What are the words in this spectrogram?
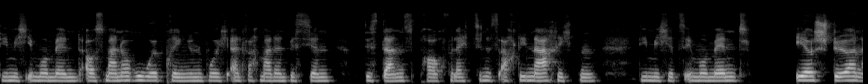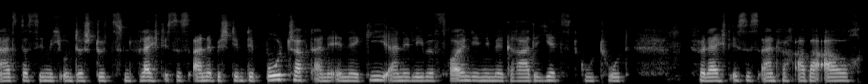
die mich im Moment aus meiner Ruhe bringen, wo ich einfach mal ein bisschen Distanz brauche. Vielleicht sind es auch die Nachrichten, die mich jetzt im Moment eher stören, als dass sie mich unterstützen. Vielleicht ist es eine bestimmte Botschaft, eine Energie, eine liebe Freundin, die mir gerade jetzt gut tut. Vielleicht ist es einfach aber auch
